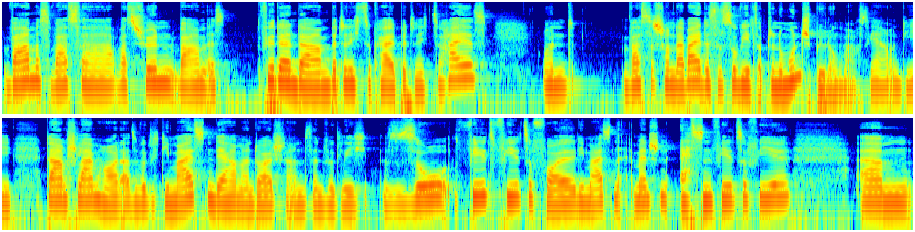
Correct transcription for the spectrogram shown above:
warmes Wasser, was schön warm ist für deinen Darm. Bitte nicht zu kalt, bitte nicht zu heiß. Und was ist schon dabei? Das ist so, wie als ob du eine Mundspülung machst, ja. Und die Darmschleimhaut, also wirklich die meisten der haben in Deutschland, sind wirklich so viel, viel zu voll. Die meisten Menschen essen viel zu viel. Ähm,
